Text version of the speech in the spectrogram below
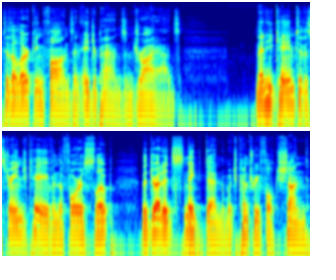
to the lurking fauns and aegipans and dryads. Then he came to the strange cave in the forest slope, the dreaded snake den which country folk shunned,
